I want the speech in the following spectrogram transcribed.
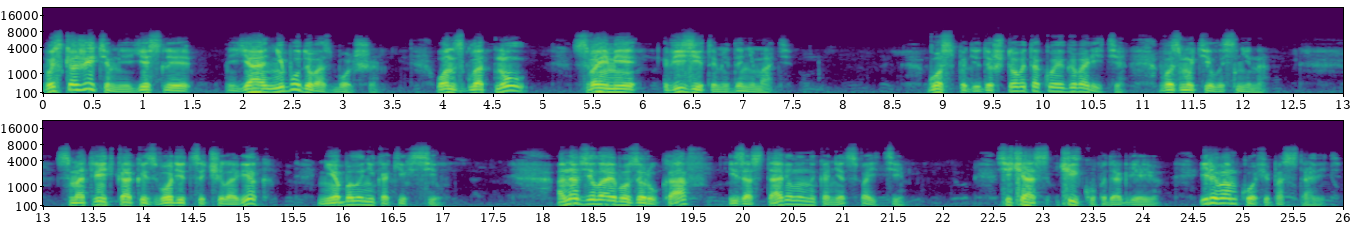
Вы скажите мне, если я не буду вас больше. Он сглотнул своими визитами донимать. Господи, да что вы такое говорите? возмутилась Нина. Смотреть, как изводится человек, не было никаких сил. Она взяла его за рукав и заставила наконец войти. Сейчас чайку подогрею или вам кофе поставить.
